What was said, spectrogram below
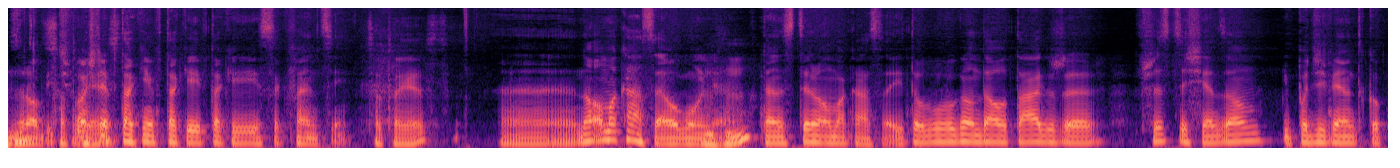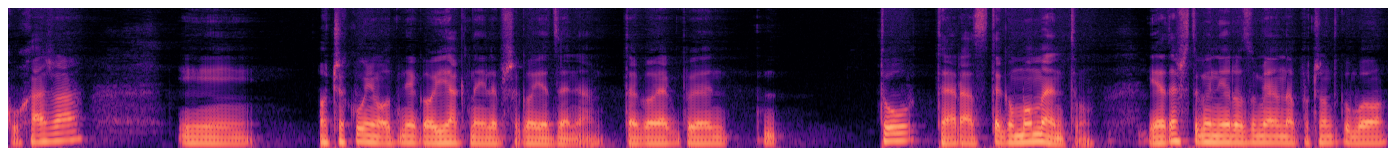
zrobić. Mhm. To Właśnie jest? w, takim, w, takiej, w takiej sekwencji. Co to jest? No omakase ogólnie, Mhm. ten styl omakase. I to wyglądało tak, że wszyscy siedzą i podziwiają tylko kucharza i oczekują od niego jak najlepszego jedzenia. Tego jakby tu, teraz, tego momentu. Ja też tego nie rozumiałem na początku, bo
